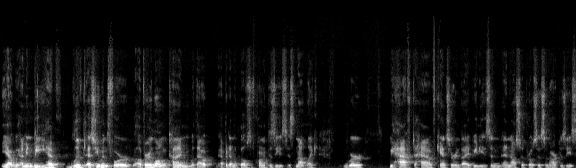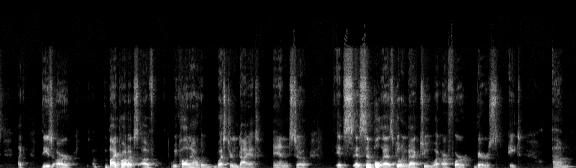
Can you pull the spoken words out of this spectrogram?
yeah, we, I mean, we have lived as humans for a very long time without epidemic levels of chronic disease. It's not like we're we have to have cancer and diabetes and, and osteoporosis and heart disease. Like these are byproducts of we call now the Western diet. And so it's as simple as going back to what our forebears ate. Um,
